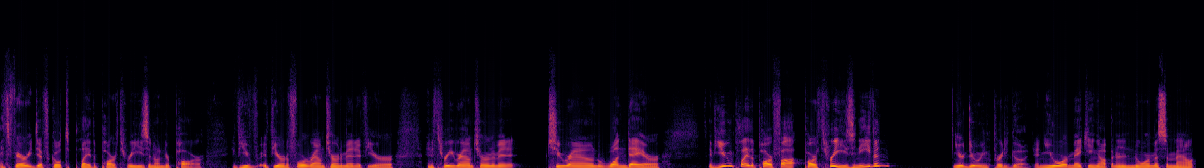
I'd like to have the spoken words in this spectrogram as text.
it's very difficult to play the par threes and under par. If you if you're in a four round tournament, if you're in a three round tournament, two round, one day, or if you can play the par five, par threes and even, you're doing pretty good, and you are making up an enormous amount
